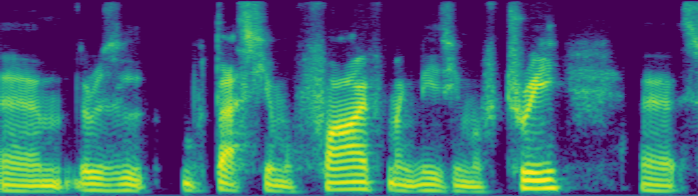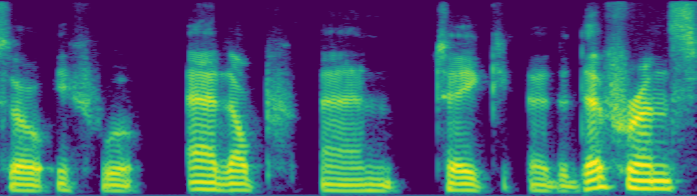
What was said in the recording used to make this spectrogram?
Um, there is potassium of five, magnesium of three. Uh, so if we add up and take uh, the difference,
